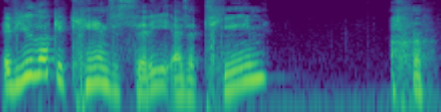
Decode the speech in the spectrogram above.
if you look at Kansas City as a team.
